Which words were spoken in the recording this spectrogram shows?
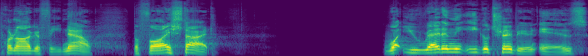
pornography. Now, before I start, what you read in the Eagle Tribune is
